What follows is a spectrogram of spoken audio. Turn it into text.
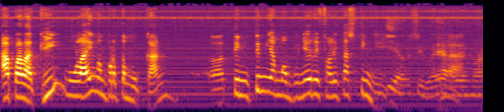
apalagi mulai mempertemukan eh, tim-tim yang mempunyai rivalitas tinggi. Iya Persibaya Nah. Arema.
